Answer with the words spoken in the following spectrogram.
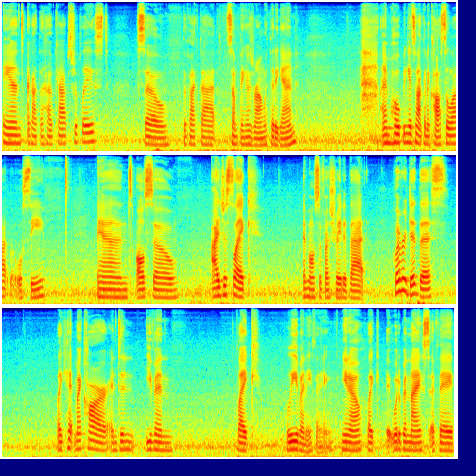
and I got the hubcaps replaced. So the fact that something is wrong with it again, I'm hoping it's not going to cost a lot, but we'll see. And also, I just like am also frustrated that whoever did this like hit my car and didn't even like leave anything, you know? Like it would have been nice if they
